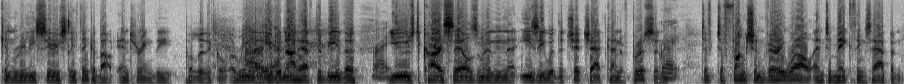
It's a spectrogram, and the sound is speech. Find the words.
can really seriously think about entering the political arena. Oh, You yeah. do not have to be the Right. used car salesman, uh, easy with the chit chat kind of person Right. to, to function very well and to make things happen.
